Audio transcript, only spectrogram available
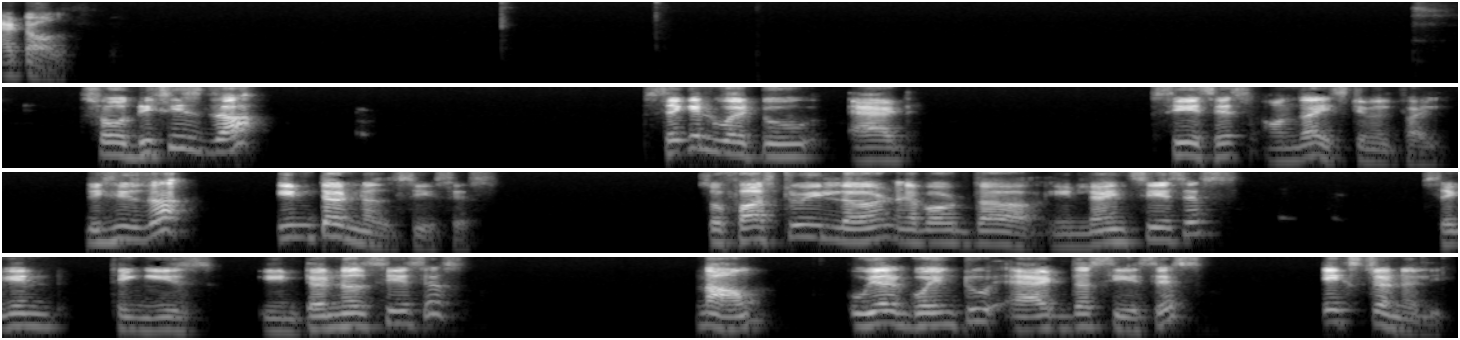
at all. So this is the second way to add CSS on the HTML file. This is the internal CSS. So first we learn about the inline CSS. Second thing is internal CSS. Now we are going to add the CSS externally.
